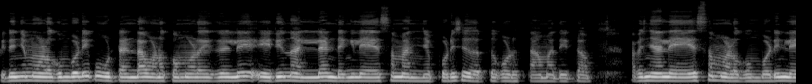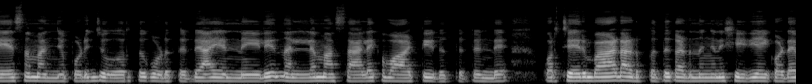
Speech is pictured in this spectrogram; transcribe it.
പിന്നെ ഇനി മുളകും പൊടി കൂട്ടണ്ട. ഉണക്കമുളകിൽ എരി നല്ല ഉണ്ടെങ്കിൽ ലേസം മഞ്ഞൾപ്പൊടി ചേർത്ത് കൊടുത്താൽ മതി കേട്ടോ അപ്പം ഞാൻ ലേസം മുളകും പൊടിയും ലേസം മഞ്ഞൾപ്പൊടിയും ചേർത്ത് കൊടുത്തിട്ട് ആ എണ്ണയിൽ നല്ല മസാലയൊക്കെ വാട്ടി എടുത്തിട്ടുണ്ട്. കുറച്ച് നേരം പാട് അടുപ്പത്ത് കിടന്നിങ്ങനെ ശരിയായിക്കോട്ടെ.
